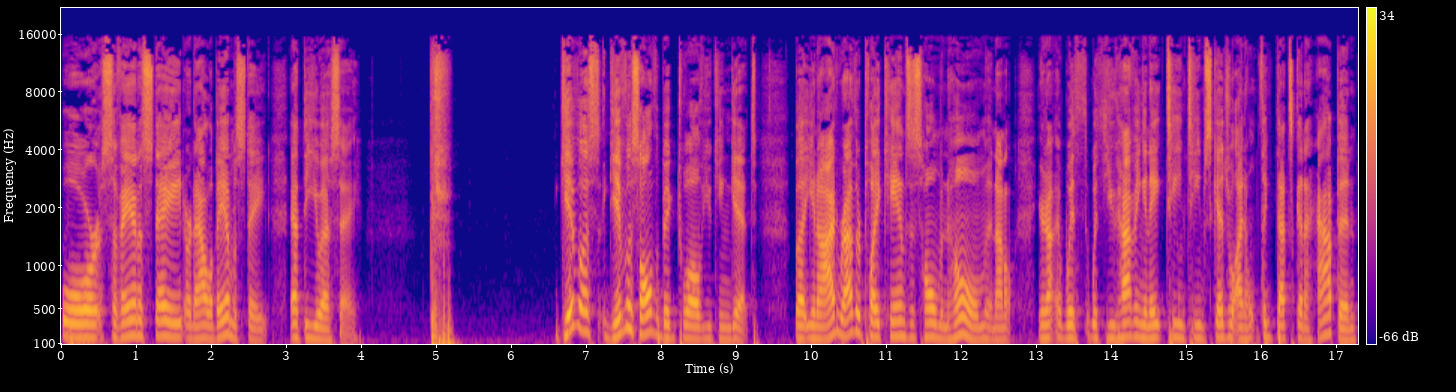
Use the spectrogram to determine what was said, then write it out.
or Savannah State or an Alabama State at the USA? Give us give us all the Big 12 you can get. But you know, I'd rather play Kansas home and home, and I don't. You're not with with you having an 18 team schedule. I don't think that's going to happen.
